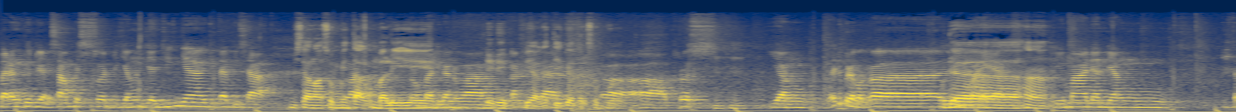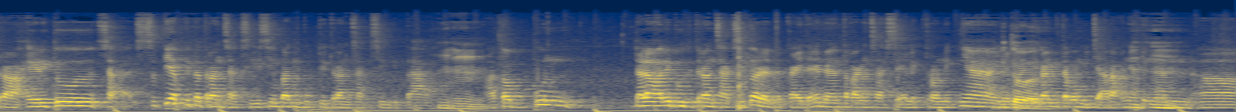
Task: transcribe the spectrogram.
barang itu tidak sampai sesuai dengan janjinya kita bisa Bisa langsung minta kembali kembalikan uang dari pihak kita, ketiga tersebut. uh, uh, terus yang tadi berapa kali? Udah, lima ya? lima dan yang terakhir itu setiap kita transaksi simpan bukti transaksi kita. Ataupun dalam arti bukti transaksi itu ada kaitannya dengan transaksi elektroniknya. Ya berarti kan kita pembicaraannya dengan uh,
